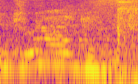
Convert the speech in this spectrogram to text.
the dragon.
